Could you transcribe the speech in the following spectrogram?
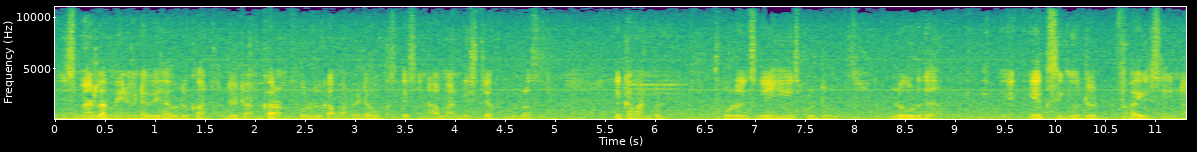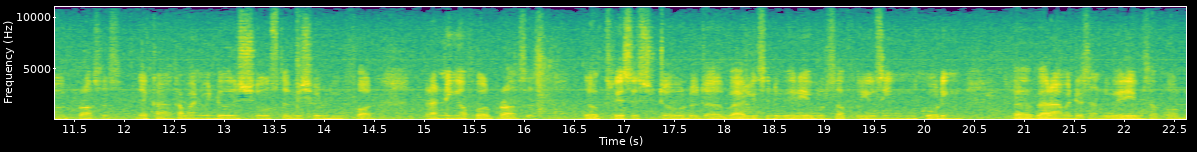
In this MATLAB main window we have to concentrate on current folder command window workspace and command list of process. The command folder is very useful to load the executed files in our process. The command window shows the visual view for running of our process. The workspace is stored the values and variables of using coding uh, parameters and variables of our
